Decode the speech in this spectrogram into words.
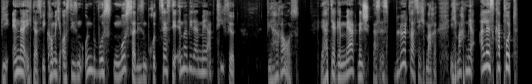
Wie ändere ich das? Wie komme ich aus diesem unbewussten Muster, diesem Prozess, der immer wieder mehr aktiv wird, wie heraus? Er hat ja gemerkt, Mensch, das ist blöd, was ich mache. Ich mache mir alles kaputt.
